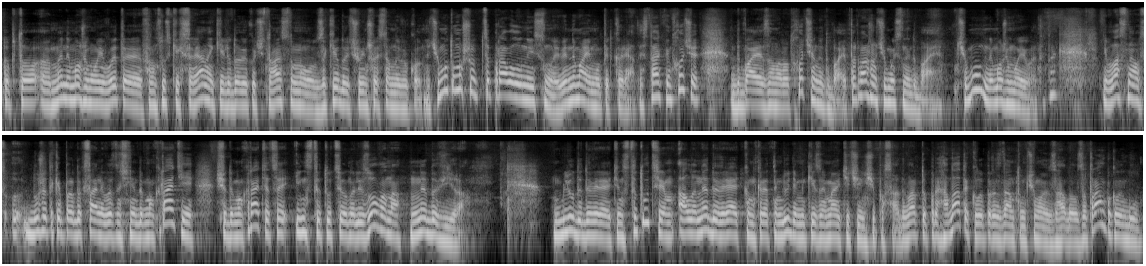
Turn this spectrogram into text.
Тобто е, ми не можемо уявити французьких селян, які Людовіку 14-му закидують, що він щось там не виконує. Чому? Тому що це правило не існує. Він не має йому підкорятись. Так він хоче дбає за народ, хоче не дбає. Переважно чомусь не дбає. Чому не можемо уявити? Так і власне дуже таке парадоксальне визначення демократії, що демократія це інституціоналізована недовіра. Люди довіряють інституціям, але не довіряють конкретним людям, які займають ті чи інші посади. Варто пригадати, коли президентом чому я згадував за Трампа, коли він був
